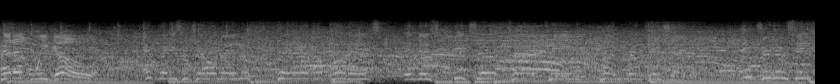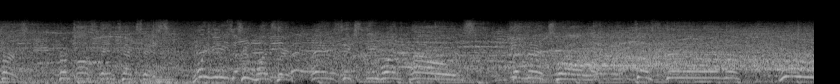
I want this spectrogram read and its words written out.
Capetta, we go. And ladies and gentlemen, their opponents in this feature tag team confrontation. Introducing first from Austin, Texas, weighing 261 pounds, the natural Dustin Rhodes.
